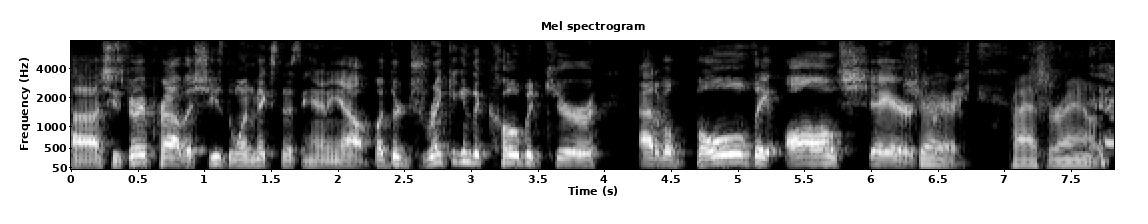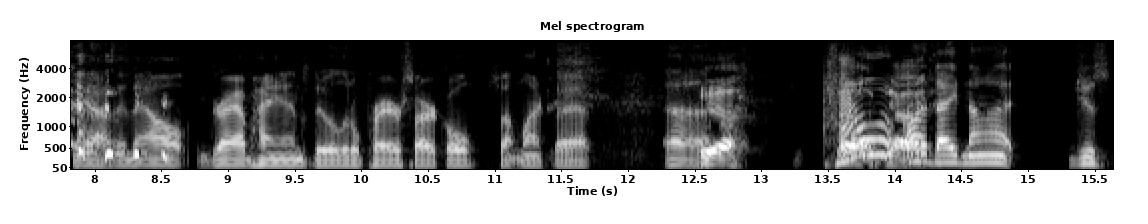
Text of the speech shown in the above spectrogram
Uh, she's very proud that she's the one mixing this and handing out, but they're drinking the COVID cure out of a bowl they all share. Share, pass around. Yeah, and all grab hands, do a little prayer circle, something like that. Uh, yeah. How oh, are they not just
